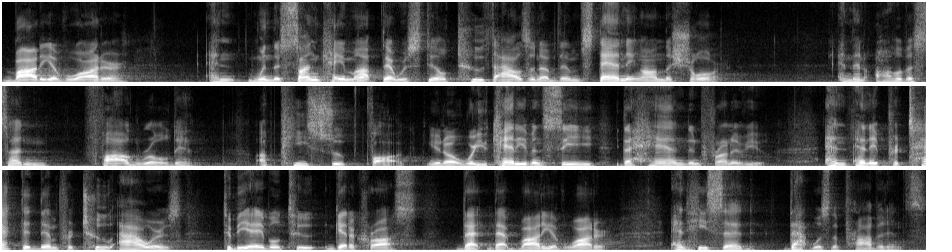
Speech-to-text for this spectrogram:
body of water and when the sun came up, there were still 2,000 of them standing on the shore. And then all of a sudden, fog rolled in a pea soup fog, you know, where you can't even see the hand in front of you. And, and it protected them for two hours to be able to get across that, that body of water. And he said that was the providence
